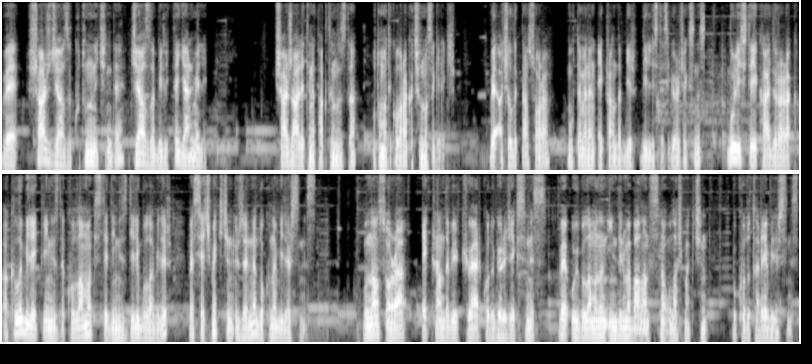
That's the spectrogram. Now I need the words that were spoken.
ve şarj cihazı kutunun içinde cihazla birlikte gelmeli. Şarj aletine taktığınızda otomatik olarak açılması gerekir. Ve açıldıktan sonra muhtemelen ekranda bir dil listesi göreceksiniz. Bu listeyi kaydırarak akıllı bilekliğinizde kullanmak istediğiniz dili bulabilir ve seçmek için üzerine dokunabilirsiniz. Bundan sonra ekranda bir QR kodu göreceksiniz ve uygulamanın indirme bağlantısına ulaşmak için bu kodu tarayabilirsiniz.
